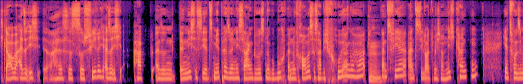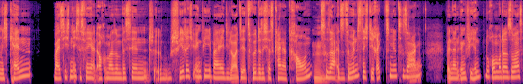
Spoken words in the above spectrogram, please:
ich glaube, also ich, es ist so schwierig. Also ich habe, also denn nicht, dass sie jetzt mir persönlich sagen, du wirst nur gebucht, wenn du Frau bist. Das habe ich früher gehört, mhm. ganz viel, als die Leute mich noch nicht kannten. Jetzt, wo sie mich kennen, weiß ich nicht. Das finde ich halt auch immer so ein bisschen ähm, schwierig irgendwie, weil die Leute, jetzt würde sich das keiner trauen hm. zu sagen, also zumindest nicht direkt zu mir zu sagen, wenn dann irgendwie hintenrum oder sowas.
